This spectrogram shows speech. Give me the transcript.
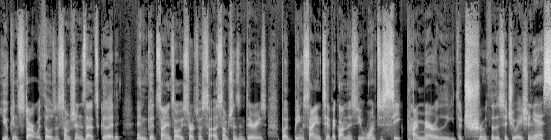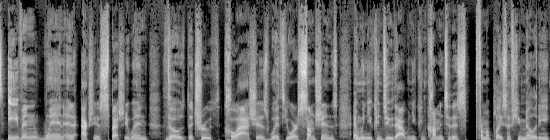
you can start with those assumptions. That's good, and good science always starts with assumptions and theories. But being scientific on this, you want to seek primarily the truth of the situation Yes. even when and actually especially when those the truth clashes with your assumptions and when you can do that when you can come into this from a place of humility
